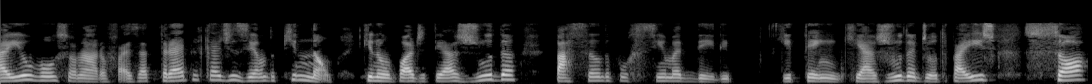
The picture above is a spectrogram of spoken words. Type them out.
Aí o Bolsonaro faz a tréplica dizendo que não, que não pode ter ajuda passando por cima dele, que tem que ajuda de outro país só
